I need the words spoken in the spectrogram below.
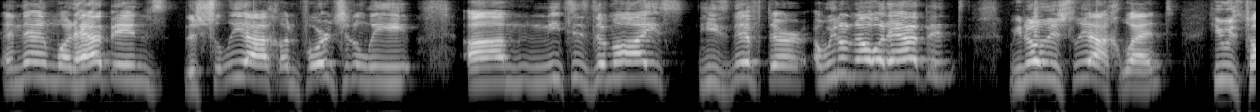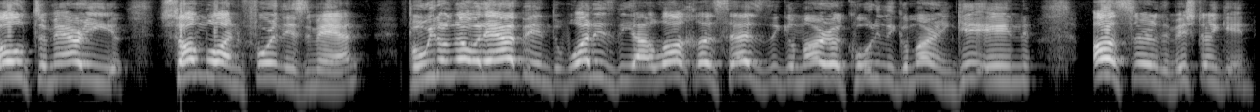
And then what happens? The shliach, unfortunately, um, meets his demise. He's nifter, and we don't know what happened. We know the shliach went. He was told to marry someone for this man, but we don't know what happened. What is the halacha? Says the Gemara, quoting the Gemara in Gittin, Aser, the Mishnah in Gittin,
